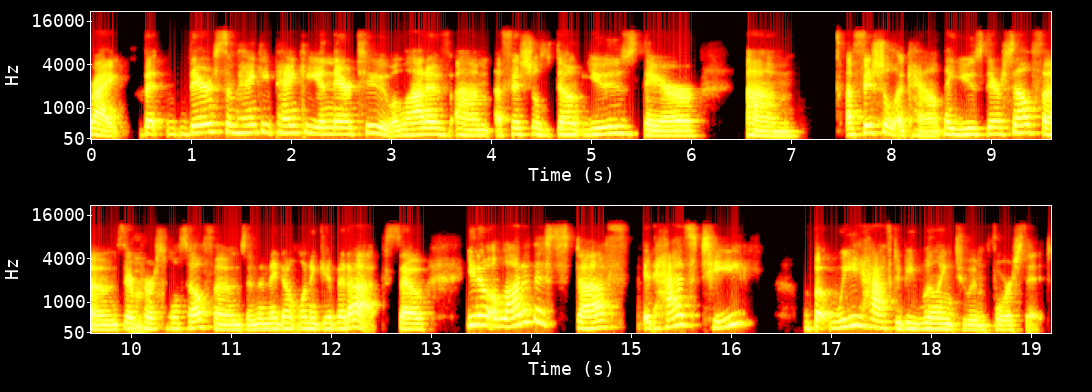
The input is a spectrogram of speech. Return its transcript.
Right. But there's some hanky panky in there too. A lot of um, officials don't use their um, official account, they use their cell phones, their Mhm. personal cell phones, and then they don't want to give it up. So, you know, a lot of this stuff, it has teeth. But we have to be willing to enforce it.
